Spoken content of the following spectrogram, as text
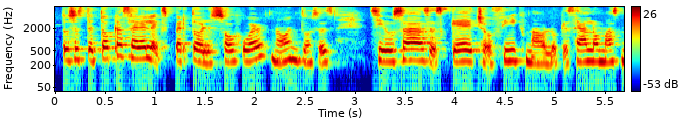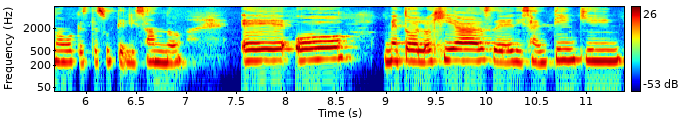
Entonces te toca ser el experto del software, ¿no? Entonces, si usas Sketch o Figma o lo que sea lo más nuevo que estés utilizando, eh, o metodologías de design thinking,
